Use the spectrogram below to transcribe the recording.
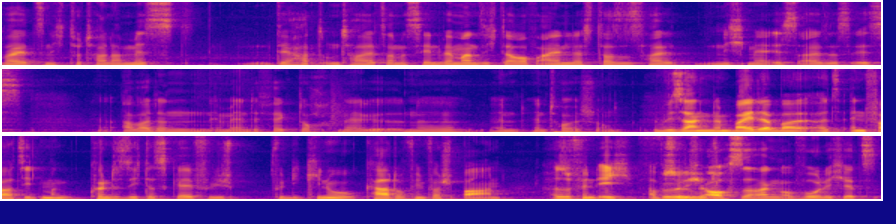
war jetzt nicht totaler Mist der hat unterhaltsame Szenen, wenn man sich darauf einlässt, dass es halt nicht mehr ist, als es ist. Aber dann im Endeffekt doch eine, eine Enttäuschung. Wir sagen dann beide aber als Endfazit, man könnte sich das Geld für die, für die Kinokarte auf jeden Fall sparen. Also finde ich. Absolut. Würde ich auch sagen, obwohl ich jetzt.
